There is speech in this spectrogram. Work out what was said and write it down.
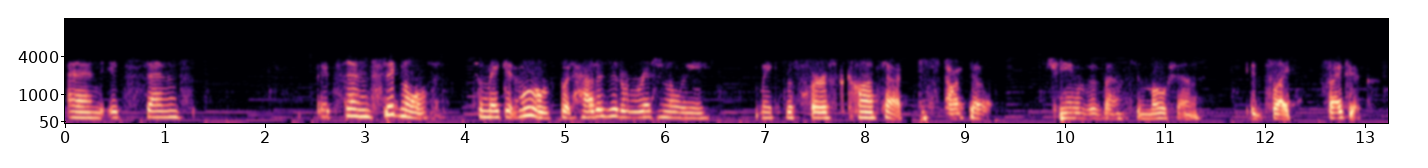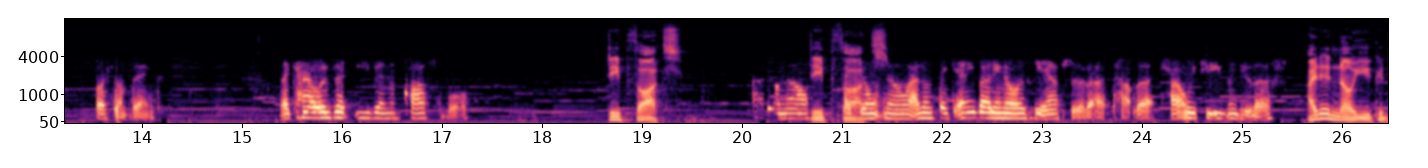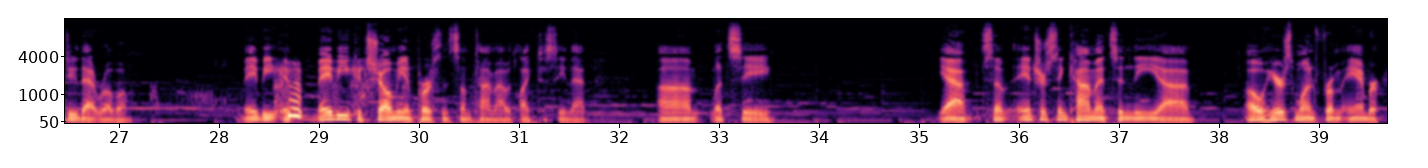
and it sends it sends signals to make it move. But how does it originally make the first contact to start the chain of events in motion? It's like psychic or something. Like how is it even possible? Deep thoughts. I don't know. Deep thoughts. I don't know. I don't think anybody knows the answer to that. How that how we could even do this. I didn't know you could do that, Robo. Maybe if, maybe you could show me in person sometime. I would like to see that. Um, let's see. Yeah, some interesting comments in the uh, Oh, here's one from Amber.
